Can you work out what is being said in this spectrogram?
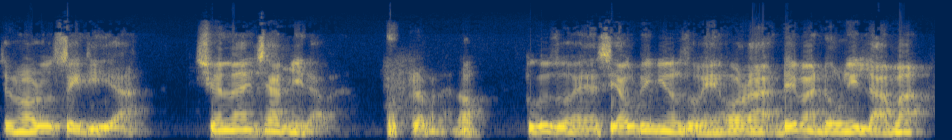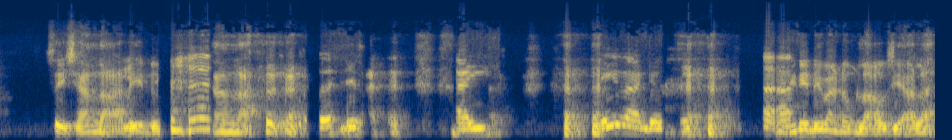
ကျွန်တော်တို့စိတ်တွေကရှင်လန်းချမ်းမြေတာပါပြမလားနော် အခုဆိုရင်ဆရာဦးတင်ညွန့်ဆိုရင်ဟောရအိဗံတုံလေးလာမှစိတ်ချမ်းသာလေဒုချမ်းသာအဲဒီအိဗံတုံဒီနေ့အိဗံတုံလာအောင်ဆရာလား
